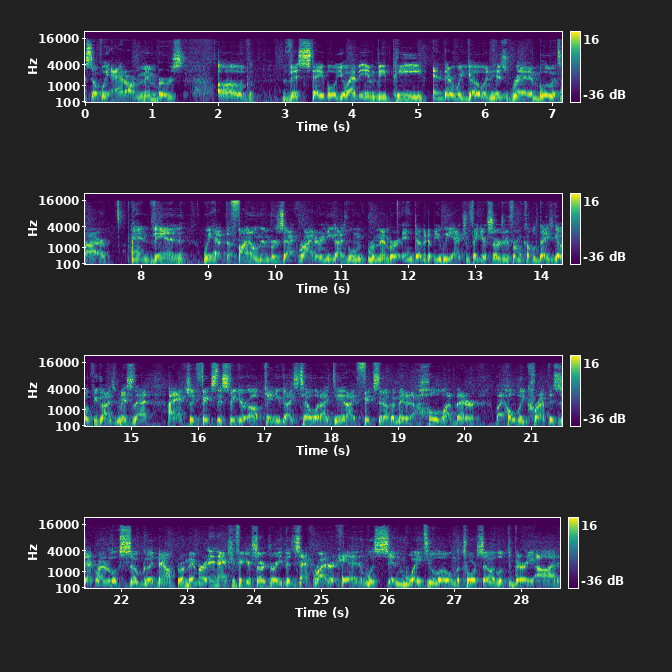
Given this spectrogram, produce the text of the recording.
So if we add our members of this stable, you'll have MVP, and there we go in his red and blue attire. And then we have the final member, Zack Ryder, and you guys will remember in WWE Action Figure Surgery from a couple days ago, if you guys missed that, I actually fixed this figure up. Can you guys tell what I did? I fixed it up and made it a whole lot better. Like, holy crap, this Zack Ryder looks so good now. Remember in Action Figure Surgery, the Zack Ryder head was sitting way too low on the torso. It looked very odd,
